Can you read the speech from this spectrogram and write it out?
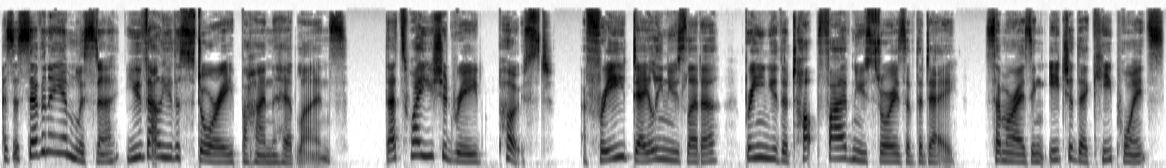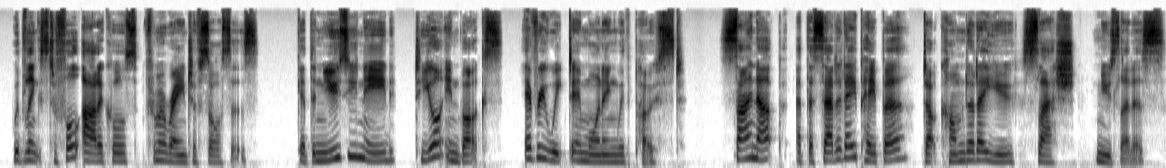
As a 7am listener, you value the story behind the headlines. That's why you should read Post a free daily newsletter bringing you the top five news stories of the day, summarising each of their key points with links to full articles from a range of sources. Get the news you need to your inbox every weekday morning with Post. Sign up at thesaturdaypaper.com.au slash newsletters.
